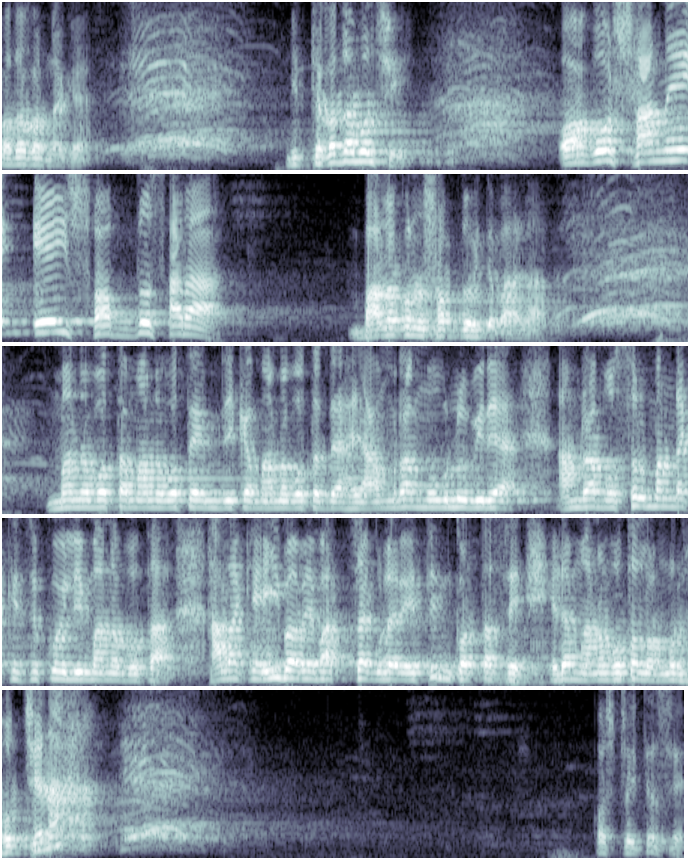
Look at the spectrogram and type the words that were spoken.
কথা কর না কে? মিথ্যা কথা বলছি? অগসানে এই শব্দ ছাড়া ভালো কোনো শব্দ হইতে পারে না। মানবতা মানবতা আমেরিকা, মানবতা দেখায় আমরা মৌলবীরা, আমরা মুসলমানরা কিছু কইলি মানবতা। হালাকে এইভাবে বাচ্চাগুলার এতিম করতেছে, এটা মানবতা লঙ্ঘন হচ্ছে না? কষ্ট হইতেছে।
